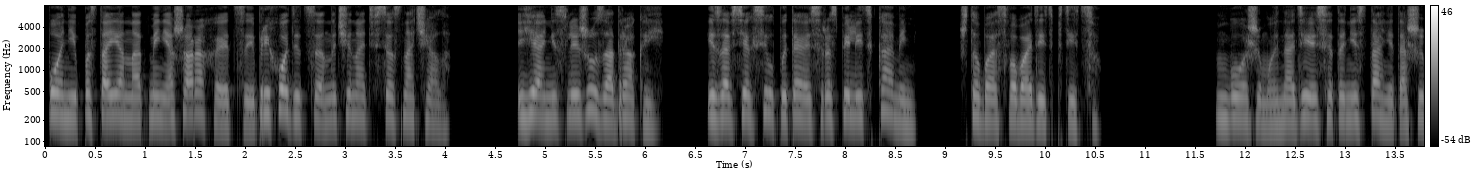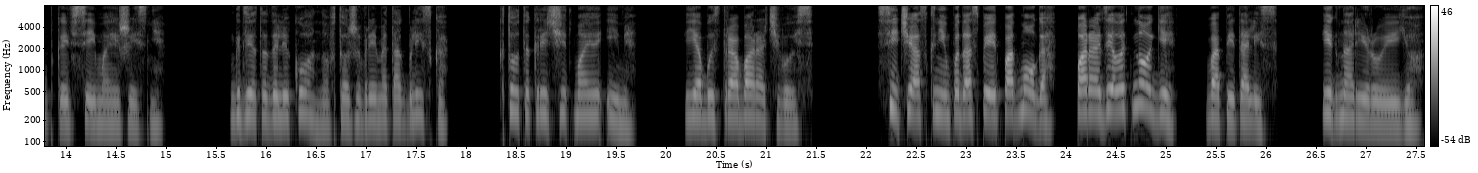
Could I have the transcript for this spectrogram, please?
пони постоянно от меня шарахается и приходится начинать все сначала. Я не слежу за дракой, изо всех сил пытаюсь распилить камень, чтобы освободить птицу. Боже мой, надеюсь, это не станет ошибкой всей моей жизни. Где-то далеко, но в то же время так близко. Кто-то кричит мое имя. Я быстро оборачиваюсь. «Сейчас к ним подоспеет подмога! Пора делать ноги!» — вопит Алис. Игнорирую ее.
